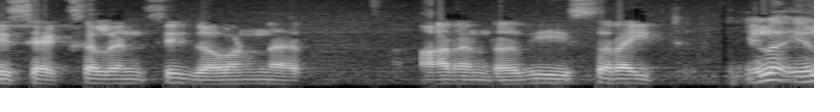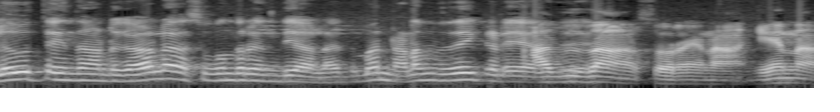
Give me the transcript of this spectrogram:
is excellency governor R N Ravi is right எழு எழுபத்தைந்து ஆண்டு கால சுதந்திர இந்தியாவில் இது மாதிரி நடந்ததே கிடையாது. அதுதான் சொல்கிறேன் நான் ஏன்னா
